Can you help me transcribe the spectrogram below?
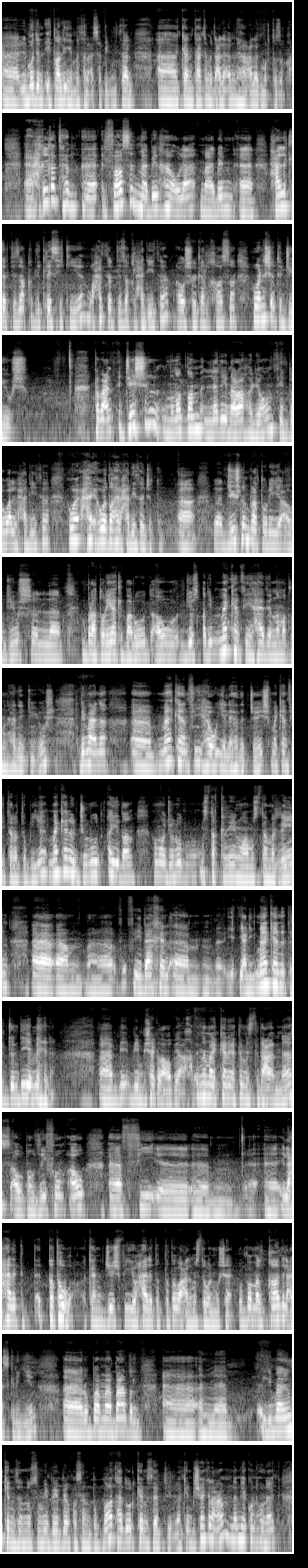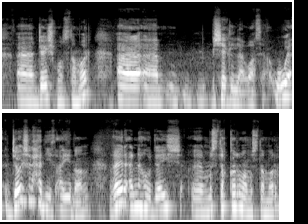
المدن الإيطالية مثلا على سبيل المثال آه، كانت تعتمد على أمنها على المرتزقة. آه، حقيقة الفاصل ما بين هؤلاء ما بين حالة الارتزاق الكلاسيكية وحالة الارتزاق الحديثة أو الشركات الخاصة هو نشأة الجيوش. طبعا الجيش المنظم الذي نراه اليوم في الدول الحديثة هو هو ظاهرة حديثة جدا. آه، جيوش الإمبراطورية أو جيوش إمبراطوريات البارود أو الجيوش القديمه ما كان في هذا النمط من هذه الجيوش. بمعنى آه، ما كان في هوية لهذا الجيش، ما كان في تراتبية، ما كان الجنود أيضا هم جنود مستقرين ومستمرين آه، في داخل يعني ما كانت الجندية مهنة. آه، بشكل أو بآخر. إنما كان يتم استدعاء الناس أو توظيفهم أو آه، في آه، إلى حالة التطوع. كان الجيش فيه حالة التطوع على مستوى المشاة. ربما القادة العسكريين ربما بعض اللي ما يمكن أن نسميه بين قوسين الضباط هذول كانوا ثابتين. لكن بشكل عام لم يكن هناك آه، جيش مستمر آه، آه، بشكل واسع. والجيش الحديث أيضا غير أنه جيش مستقر ومستمر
